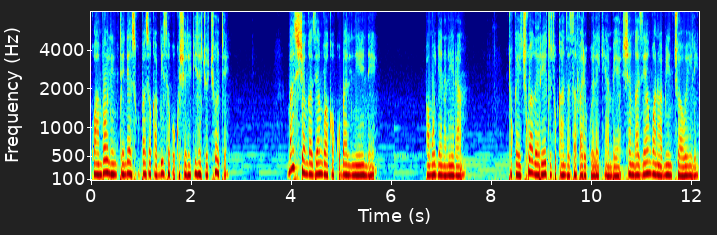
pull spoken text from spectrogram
Kwa ambao ulinitendea sikupaswa kabisa kwa kushirikisha chochote. Basi shangazi yangu akakubali niende pamoja na Niram. Tukaichukua gari yetu tukaanza safari kuelekea Mbeya. Shangazi yangu ana mabinti wawili.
